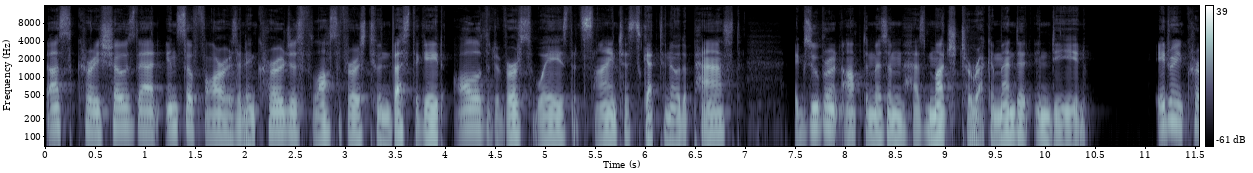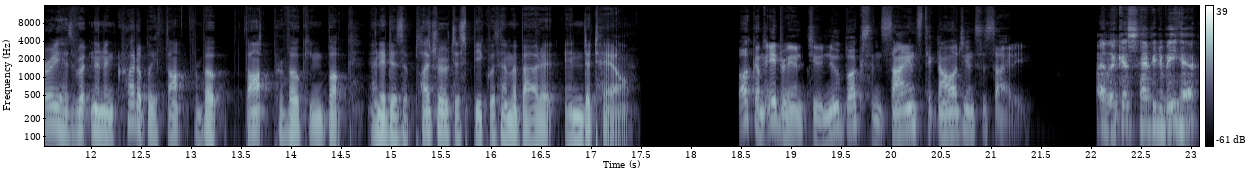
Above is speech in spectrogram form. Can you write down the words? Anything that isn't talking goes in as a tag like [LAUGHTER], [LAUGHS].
Thus, Currie shows that insofar as it encourages philosophers to investigate all of the diverse ways that scientists get to know the past, exuberant optimism has much to recommend it indeed. Adrian Currie has written an incredibly thought provoking book, and it is a pleasure to speak with him about it in detail. Welcome, Adrian, to New Books in Science, Technology, and Society. Hi, Lucas. Happy to be here.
